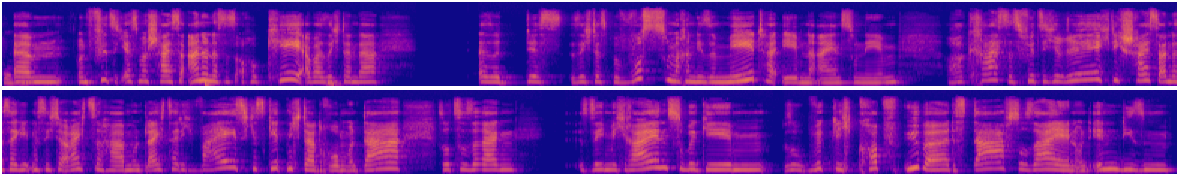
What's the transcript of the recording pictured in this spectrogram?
mhm. ähm, und fühlt sich erstmal scheiße an und das ist auch okay, aber sich dann da, also das, sich das bewusst zu machen, diese Metaebene einzunehmen, oh krass, es fühlt sich richtig scheiße an, das Ergebnis nicht erreicht zu haben und gleichzeitig weiß ich, es geht nicht darum und da sozusagen sie mich rein zu begeben, so wirklich kopfüber, das darf so sein und in diesem,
